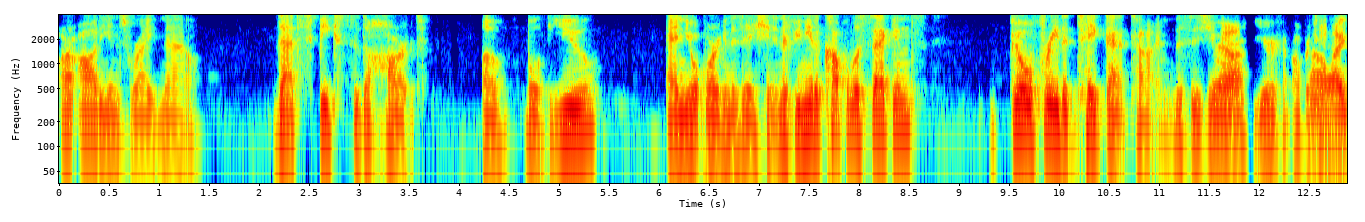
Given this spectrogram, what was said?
our audience right now that speaks to the heart of both you and your organization. And if you need a couple of seconds, feel free to take that time. This is your yeah. your opportunity. No, I,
